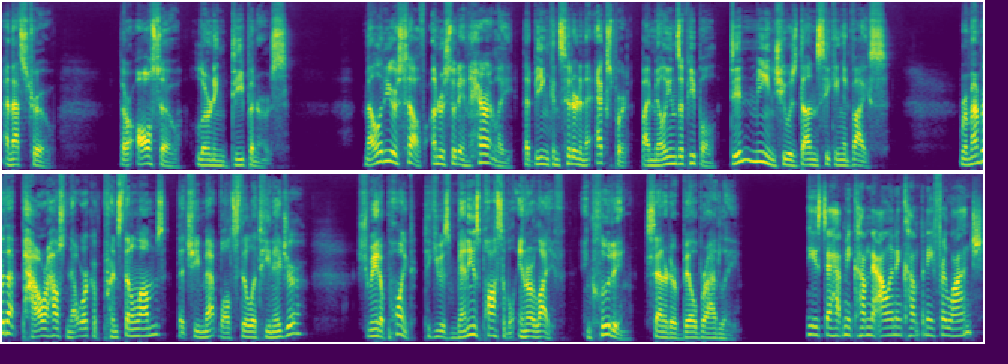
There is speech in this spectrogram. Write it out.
and that's true they're also learning deepeners. Mellody herself understood inherently that being considered an expert by millions of people didn't mean she was done seeking advice. Remember that powerhouse network of Princeton alums that she met while still a teenager? She made a point to keep as many as possible in her life, including Senator Bill Bradley. He used to have me come to Allen and Company for lunch,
